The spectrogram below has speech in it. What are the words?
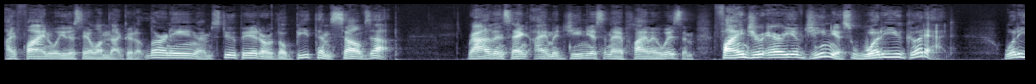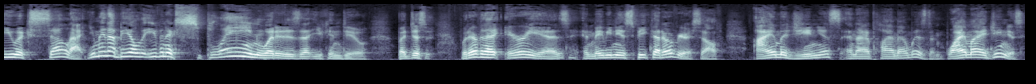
I find, will either say, Well, I'm not good at learning, I'm stupid, or they'll beat themselves up rather than saying, I'm a genius and I apply my wisdom. Find your area of genius. What are you good at? What do you excel at? You may not be able to even explain what it is that you can do, but just whatever that area is, and maybe you need to speak that over yourself. I am a genius and I apply my wisdom. Why am I a genius?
